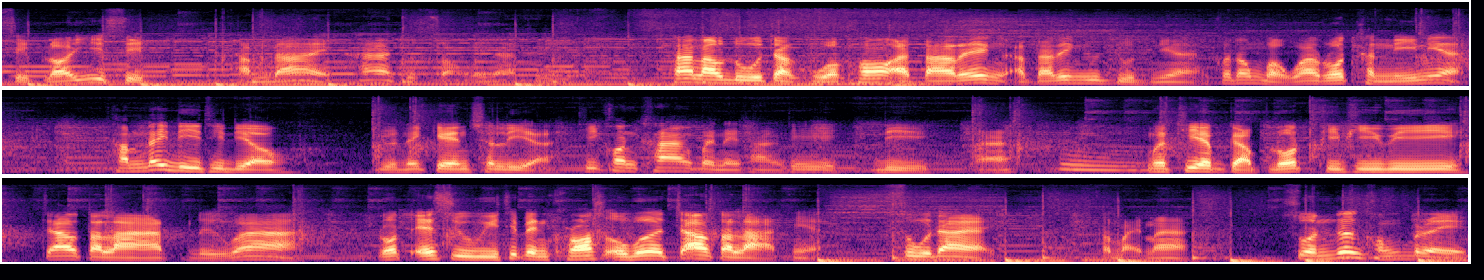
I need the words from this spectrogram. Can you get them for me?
80 120ทำได้ 5.2 วินาที ถ้าเราดูจากหัวข้ออัตราเร่งอัตราเร่งยืดหยุ่นเนี่ยก็ต้องบอกว่ารถคันนี้เนี่ยทำได้ดีทีเดียวอยู่ในเกณฑ์เฉลี่ยที่ค่อนข้างไปในทางที่ดีนะอืมเมื่อเทียบกับรถ PPV เจ้าตลาด หรือว่ารถ SUV ที่เป็น crossover เจ้าตลาดเนี่ยสู้ได้สบายมาก ส่วนเรื่องของเบรก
